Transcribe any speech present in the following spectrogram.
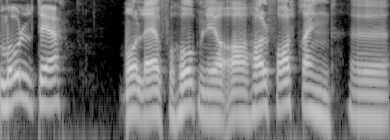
målet der? Målet er forhåbentlig at holde forspringet. Øh,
